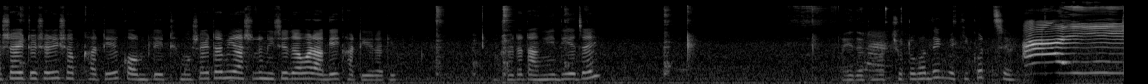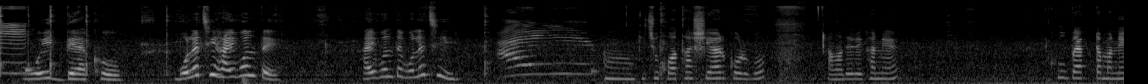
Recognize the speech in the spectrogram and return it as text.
মশারি টশারি সব খাটিয়ে কমপ্লিট মশারিটা আমি আসলে নিচে যাওয়ার আগেই খাটিয়ে রাখি। মশারিটা টাঙিয়ে দিয়ে যাই। এই দেখো আমার ছোটো মা দেখবে কি করছে? ওই দেখো। বলেছি হাই বলতে? হাই বলতে বলেছি? কিছু কথা শেয়ার করব। আমাদের এখানে খুব একটা মানে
